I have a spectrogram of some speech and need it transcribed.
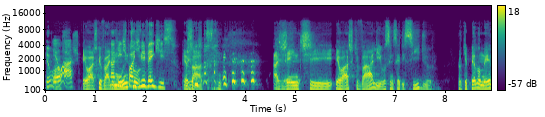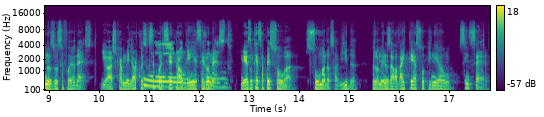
Eu, eu acho. acho. Eu acho que vale a muito. A gente pode viver disso. Exato. a gente. Eu acho que vale o sincericídio porque pelo menos você foi honesto. E eu acho que a melhor coisa que você pode ser para alguém é ser sim. honesto. Mesmo que essa pessoa suma da sua vida, pelo menos ela vai ter a sua opinião sincera.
